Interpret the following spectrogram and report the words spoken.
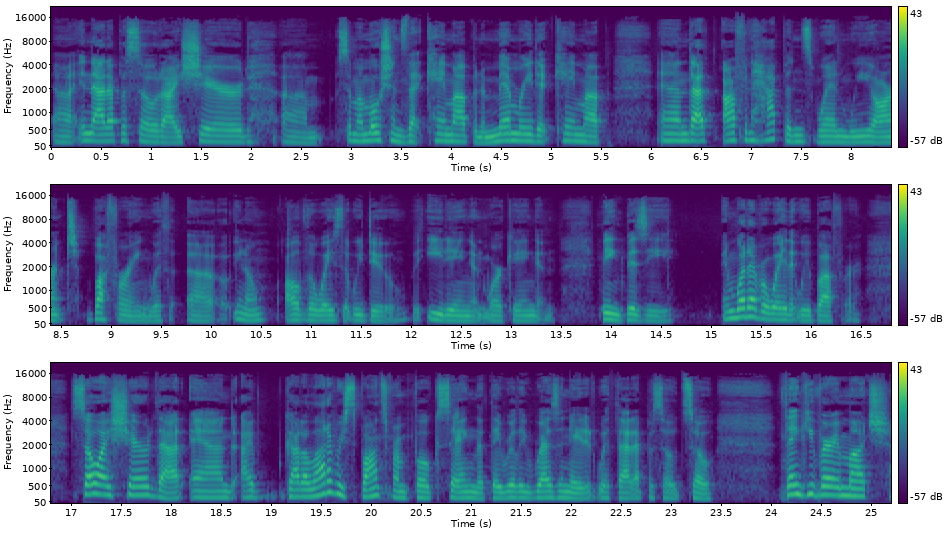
Uh, in that episode, I shared um, some emotions that came up and a memory that came up, and that often happens when we aren't buffering with, uh, you know, all of the ways that we do, eating and working and being busy, in whatever way that we buffer. So I shared that, and I've got a lot of response from folks saying that they really resonated with that episode. So Thank you very much.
